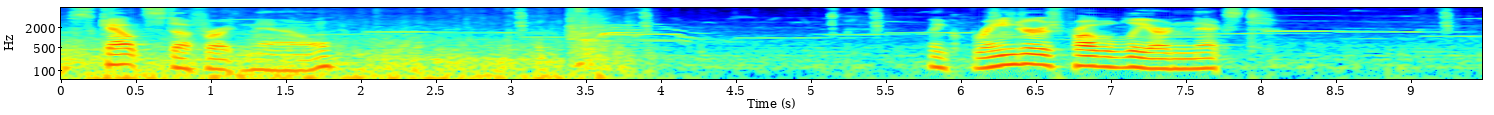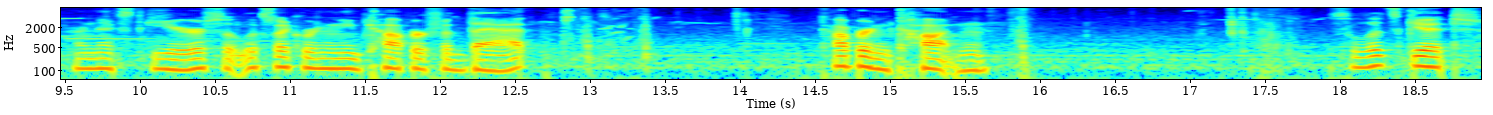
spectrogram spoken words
the scout stuff right now. I think ranger is probably our next our next gear, so it looks like we're gonna need copper for that. Copper and cotton. So let's get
